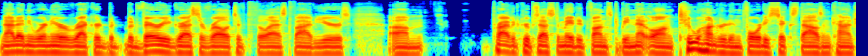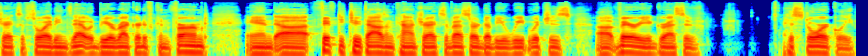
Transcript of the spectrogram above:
not anywhere near a record, but but very aggressive relative to the last five years. Um, private groups estimated funds to be net long 246,000 contracts of soybeans. That would be a record if confirmed, and uh, 52,000 contracts of SRW wheat, which is uh, very aggressive. historically.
